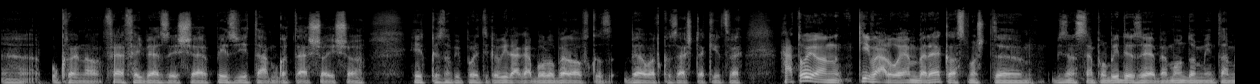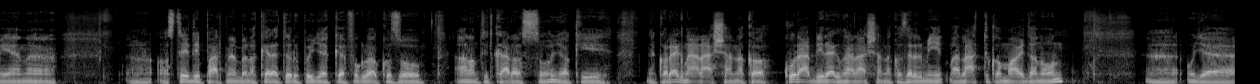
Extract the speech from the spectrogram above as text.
uh, Ukrajna felfegyverzése, pénzügyi támogatása és a hétköznapi politika világából a beavatkozást tekintve. Hát olyan kiváló emberek, azt most uh, bizonyos szempontból idézőjelben mondom, mint amilyen uh, a State Departmentben a kelet-európai ügyekkel foglalkozó államtitkárasszony, akinek a regnálásának, a korábbi regnálásának az eredményét már láttuk a Majdanon. Ugye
